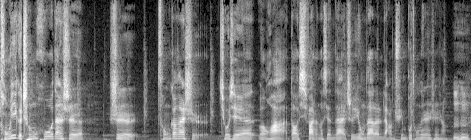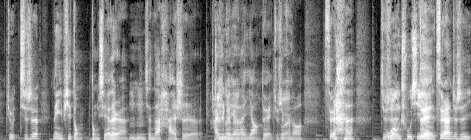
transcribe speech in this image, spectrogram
同一个称呼，但是是从刚开始球鞋文化到发展到现在，是用在了两群不同的人身上。嗯哼就其实那一批懂懂鞋的人，嗯哼，现在还是还是跟原来一样对，就是可能虽然就是不忘初心。对，虽然就是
